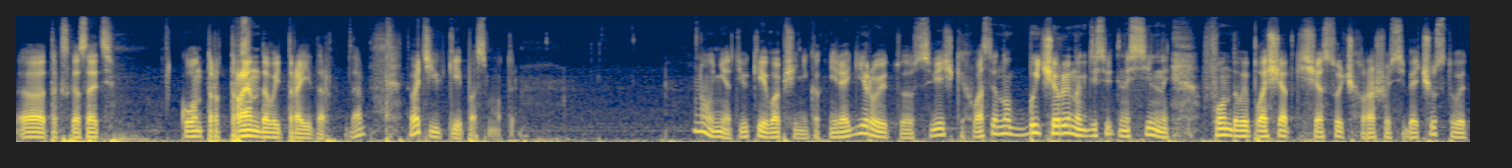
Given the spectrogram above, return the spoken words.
э, так сказать, контртрендовый трейдер. Да? Давайте UK посмотрим. Ну, нет, UK вообще никак не реагирует. Э, свечки, хвосты. Но бычий рынок действительно сильный. Фондовые площадки сейчас очень хорошо себя чувствуют.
